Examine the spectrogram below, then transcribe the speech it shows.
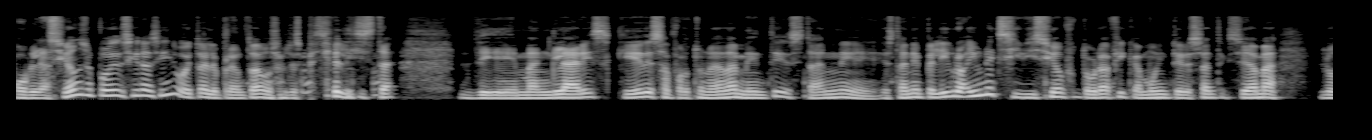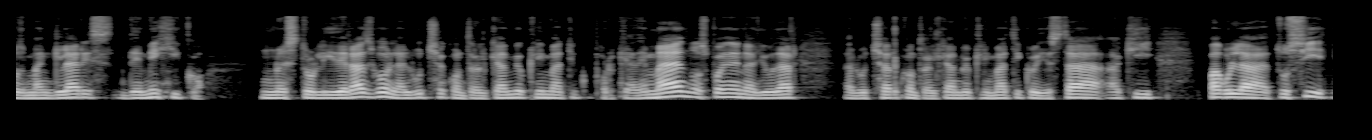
población, se puede decir así, ahorita le preguntamos al especialista, de manglares que desafortunadamente están, eh, están en peligro. Hay una exhibición fotográfica muy interesante que se llama Los manglares de México, nuestro liderazgo en la lucha contra el cambio climático, porque además nos pueden ayudar a luchar contra el cambio climático. Y está aquí Paula Tusí,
